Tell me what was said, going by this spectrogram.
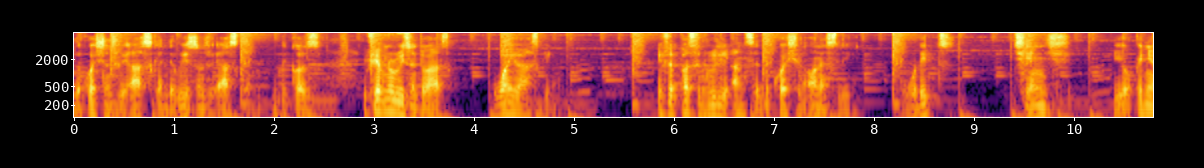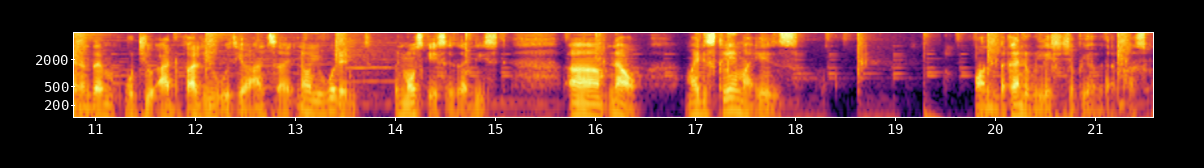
the questions we ask and the reasons we ask them. Because if you have no reason to ask, why are you asking? If the person really answered the question honestly, would it change your opinion on them? Would you add value with your answer? No, you wouldn't. In most cases, at least. Um, now, my disclaimer is on the kind of relationship you have with that person.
